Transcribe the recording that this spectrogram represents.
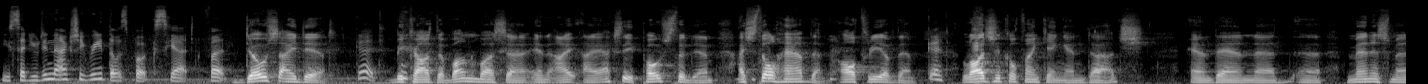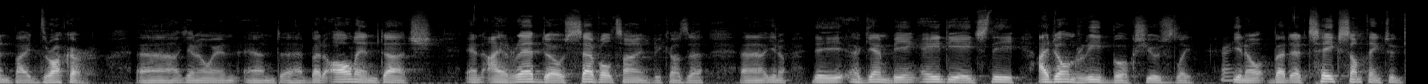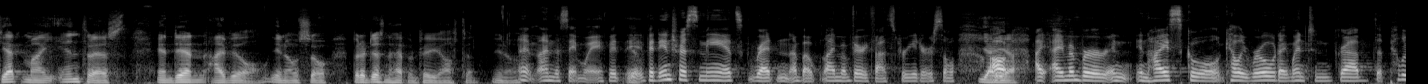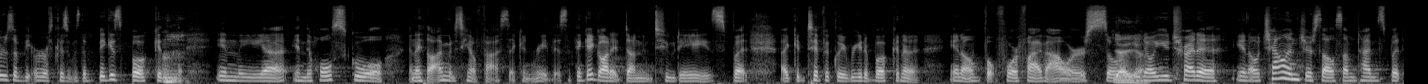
you said you didn't actually read those books yet, but Those I did. good. because the one was, uh, and I, I actually posted them. I still have them, all three of them. Good. Logical Thinking in Dutch, and then uh, uh, Management by Drucker, uh, you know, and, and uh, but all in Dutch. And I read those several times because, uh, uh, you know, the again being ADHD, I don't read books usually. right. You know, but it takes something to get my interest, and then I will. You know, so but it doesn't happen very often. You know. I'm, I'm the same way. If it Yeah. if it interests me, it's read and about. I'm a very fast reader, so Yeah, yeah. I, I remember in, in high school, Kelly Road. I went and grabbed the Pillars of the Earth because it was the biggest book in the, in the uh, in the whole school, and I thought I'm going to see how fast I can read this. I think I got it done in two days, but I could typically read a book in a you know about four or five hours. So yeah. you know you try to you know challenge yourself sometimes, but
